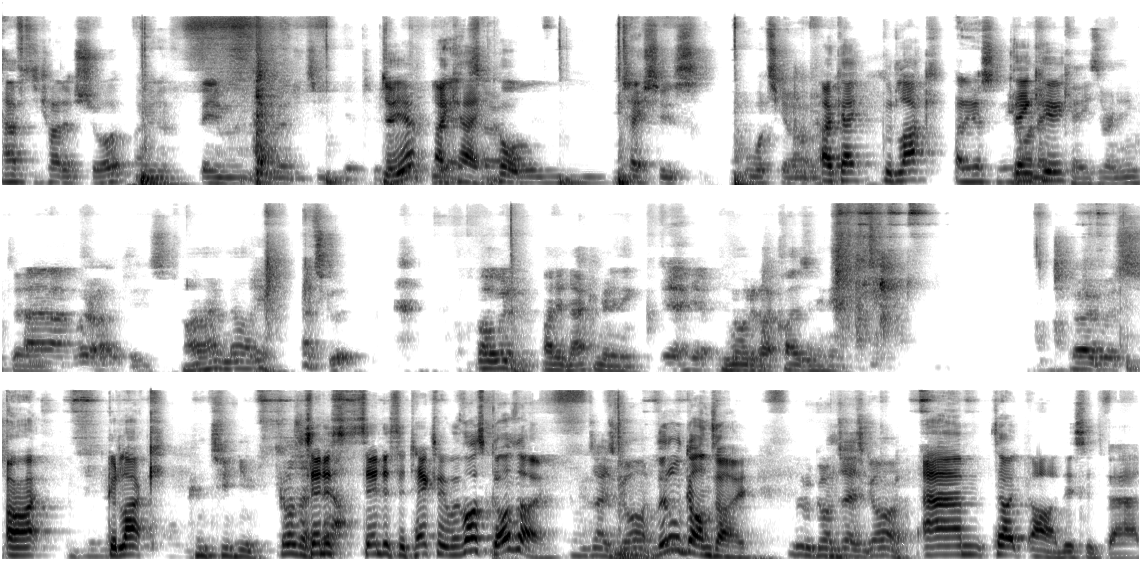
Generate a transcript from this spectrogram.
have to cut it short. I got a family emergency to get to. Do you? Yeah, okay, so cool. I'll text you what's going on. Okay, good luck. Adios. Thank you. need Keys or anything? To, Uh, where are the keys? I have no idea. That's good. Oh, good. I didn't open anything. Yeah, yeah. Nor did I close anything. No, boys. All right, good luck. Continue. Gozzo's Send us send us a text. We've lost Gozzo. Gozzo's gone. Little Gozzo. Little Gozzo's gone. Um. So, oh, this is bad.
